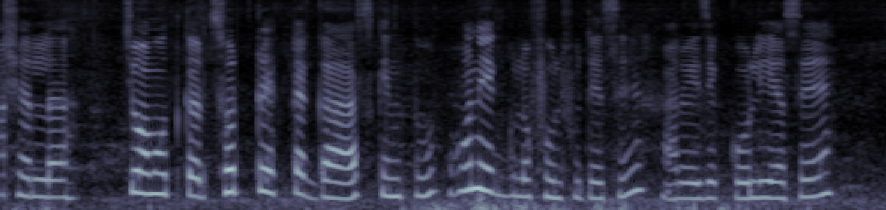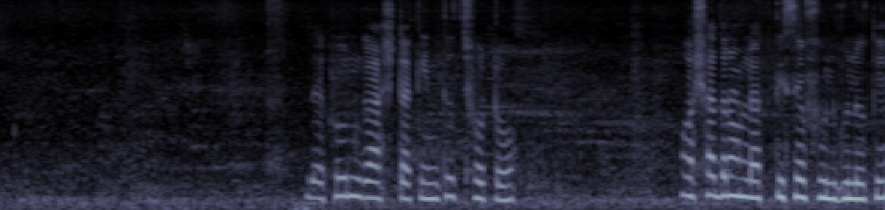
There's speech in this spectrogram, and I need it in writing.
মাশাল্লাহ চমৎকার, ছোট্ট একটা গাছ কিন্তু অনেকগুলো ফুল ফুটেছে। আর এই যে কলি আছে, দেখুন গাছটা কিন্তু ছোট। অসাধারণ লাগতেছে ফুলগুলোকে।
